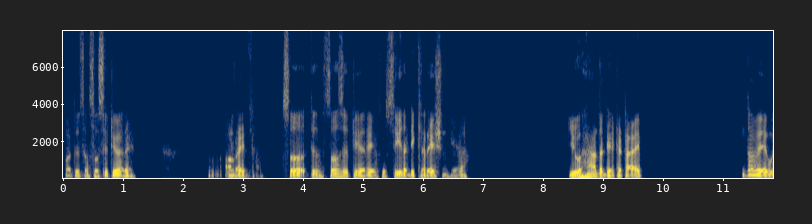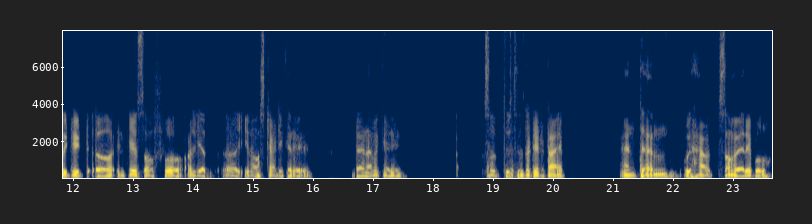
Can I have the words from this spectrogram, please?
for this associative array. All right. So the associative array, if you see the declaration here, you have the data type the way we did uh, in case of uh, earlier, uh, you know, static array, dynamic array. So this is the data type. And then we have some variable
